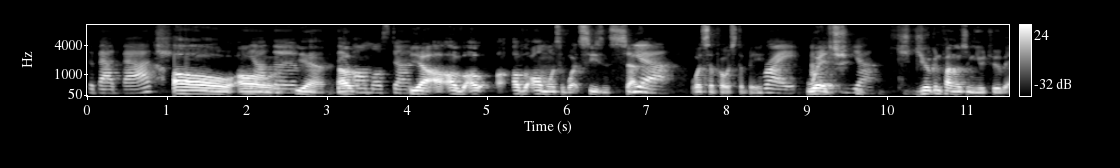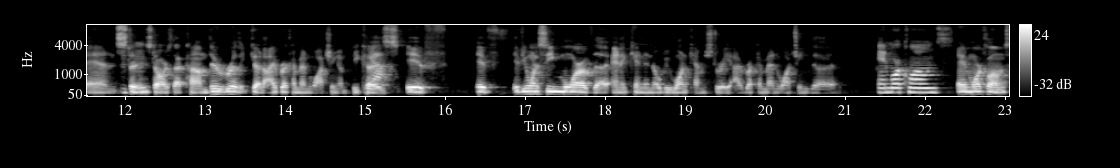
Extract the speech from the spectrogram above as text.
the Bad Batch. Oh, oh, Yeah, the- yeah, They're Of- almost done. yeah, of, of, of almost of what season seven Yeah, was supposed to be. right. Which- I- yeah. You can find those on YouTube and Mhm. StarWars.com. They're really good. I recommend watching them because if if if you want to see more of the Anakin and Obi Wan chemistry, I recommend watching the And more clones. and more clones,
